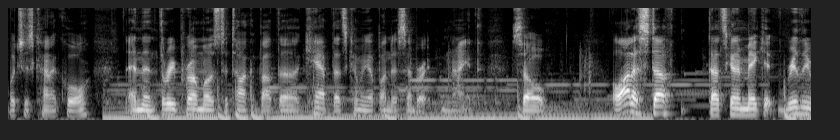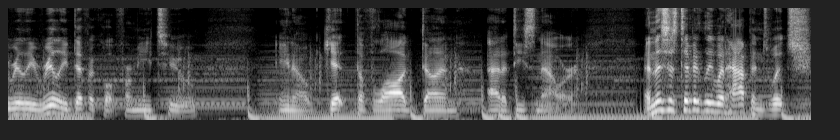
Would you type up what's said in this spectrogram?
which is kind of cool, and then three promos to talk about the camp that's coming up on December 9th. So, a lot of stuff that's going to make it really, really, really difficult for me to you know, get the vlog done at a decent hour. And this is typically what happens, which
